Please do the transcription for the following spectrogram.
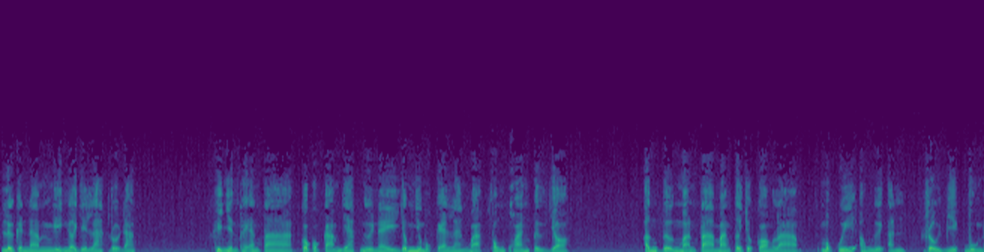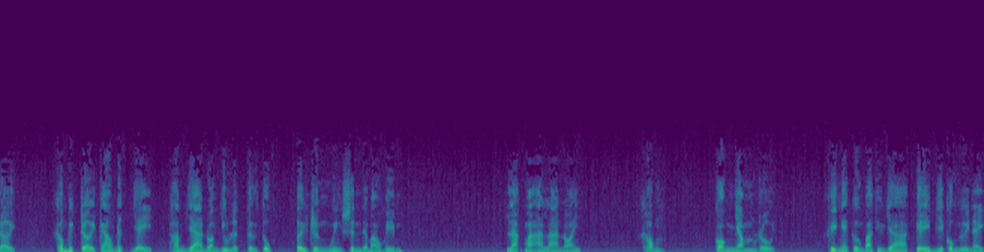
Lữ Cái Nam nghĩ ngợi giây lát rồi đáp. Khi nhìn thấy anh ta, có có cảm giác người này giống như một kẻ lang bạc phóng khoáng tự do. Ấn tượng mà anh ta mang tới cho con là một quý ông người Anh rối việc buồn đời, không biết trời cao đất dày, tham gia đoàn du lịch từ túc tới rừng nguyên sinh để mạo hiểm. Lạc Mà A-la nói, Không, con nhầm rồi. Khi nghe Cường Ba Thiếu Gia kể về con người này,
